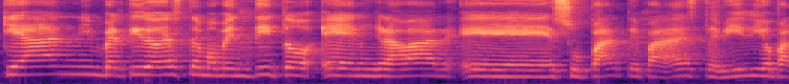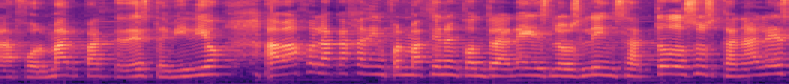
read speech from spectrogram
que han invertido este momentito en grabar eh, su parte para este vídeo, para formar parte de este vídeo. Abajo en la caja de información encontraréis los links a todos sus canales,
